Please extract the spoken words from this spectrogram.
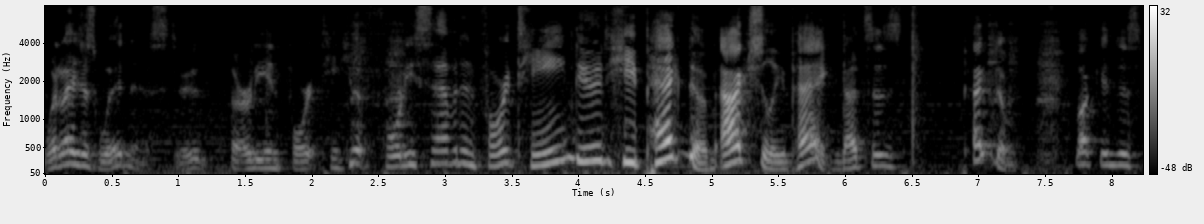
What did I just witness, dude? 30 and 14. He went 47 and 14, dude. He pegged him. Actually, pegged. That's his. Pegged him. Fucking just.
